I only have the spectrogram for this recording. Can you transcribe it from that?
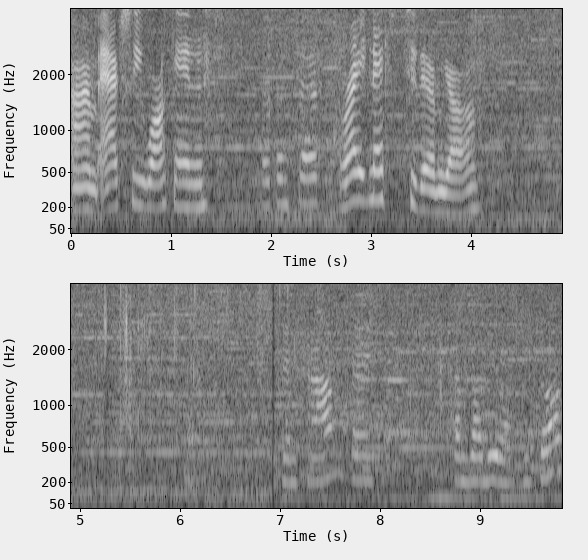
I'm actually walking right next to them, y'all. chicken crown, then comes out the dito.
